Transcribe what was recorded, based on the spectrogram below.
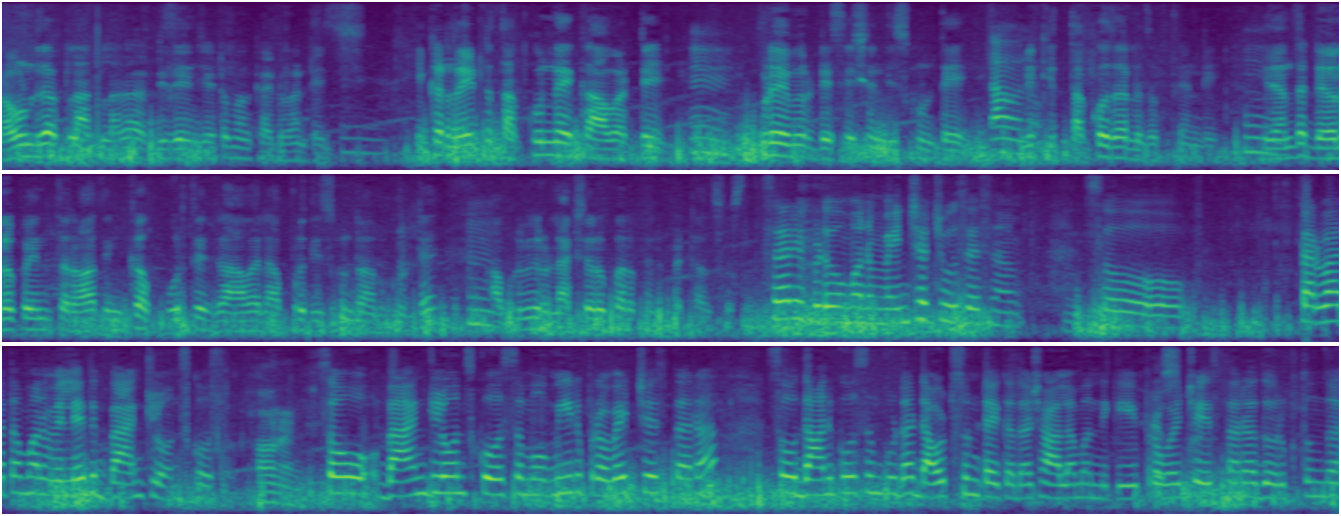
రౌండ్ ద క్లాక్ లాగా డిజైన్ చేయడం మనకి అడ్వాంటేజ్ ఇక్కడ రేట్లు తక్కువ ఉన్నాయి కాబట్టి. ఇప్పుడే మీరు డెసిషన్ తీసుకుంటే. మీకు తక్కువ ధరలో దొరుకుతాయండి. ఇదంతా డెవలప్ అయిన తర్వాత ఇంకా పూర్తిగా కావాలి అప్పుడు తీసుకుంటాం అనుకుంటే అప్పుడు మీరు లక్ష రూపాయల పైన పెట్టాల్సి వస్తుంది. సార్ ఇప్పుడు మనం వెంచర్ చూసేసాం. సో తర్వాత మనం వెళ్ళేది బ్యాంక్ లోన్స్ కోసం. అవునండి. సో బ్యాంక్ లోన్స్ కోసము మీరు ప్రొవైడ్ చేస్తారా? సో దానికోసం కూడా డౌట్స్ ఉంటాయి కదా చాలా మందికి ప్రొవైడ్. చేస్తారా? దొరుకుతుందా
